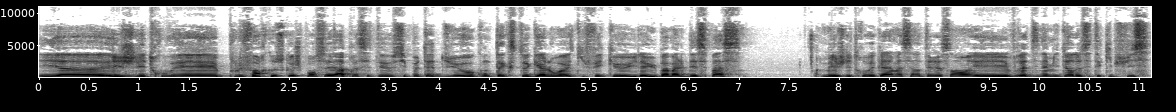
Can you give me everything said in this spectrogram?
et, euh, et je l'ai trouvé plus fort que ce que je pensais. Après, c'était aussi peut-être dû au contexte gallois qui fait qu'il a eu pas mal d'espace, mais je l'ai trouvé quand même assez intéressant et vrai dynamiteur de cette équipe suisse.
